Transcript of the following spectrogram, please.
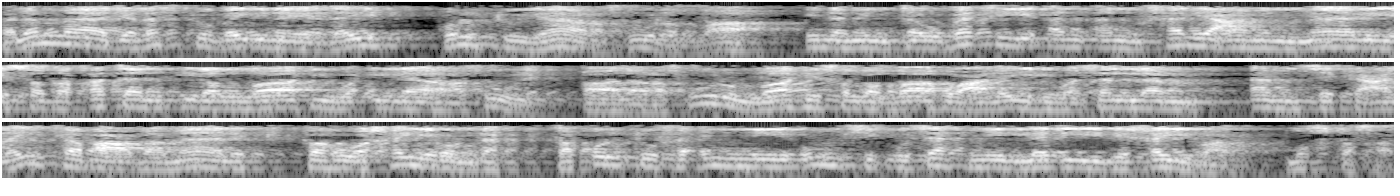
فلما جلست بين يديه قلت يا رسول الله إن من توبتي أن أنخلع من مالي صدقة إلى الله وإلى رسوله. قال رسول الله صلى الله عليه وسلم أمسك عليك بعض مالك فهو خير لك. فقلت فإني أمسك سهمي الذي بخيبر. مختصر.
